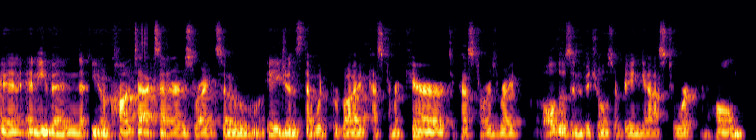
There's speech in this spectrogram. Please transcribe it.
and, and even you know contact centers right? So agents that would provide customer care to customers right? All those individuals are being asked to work from home.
